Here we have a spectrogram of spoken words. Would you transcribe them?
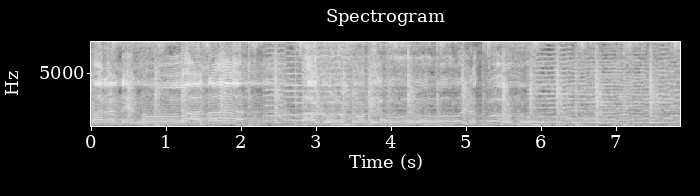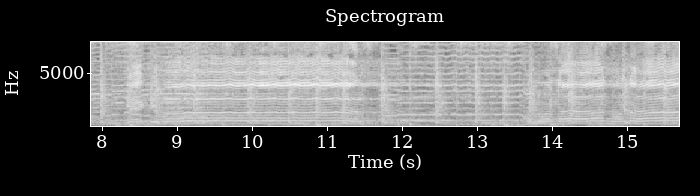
મારા નેનો વાના ભાગોળમાં બેહું ન કોમું કે કેવલ નોના નોના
